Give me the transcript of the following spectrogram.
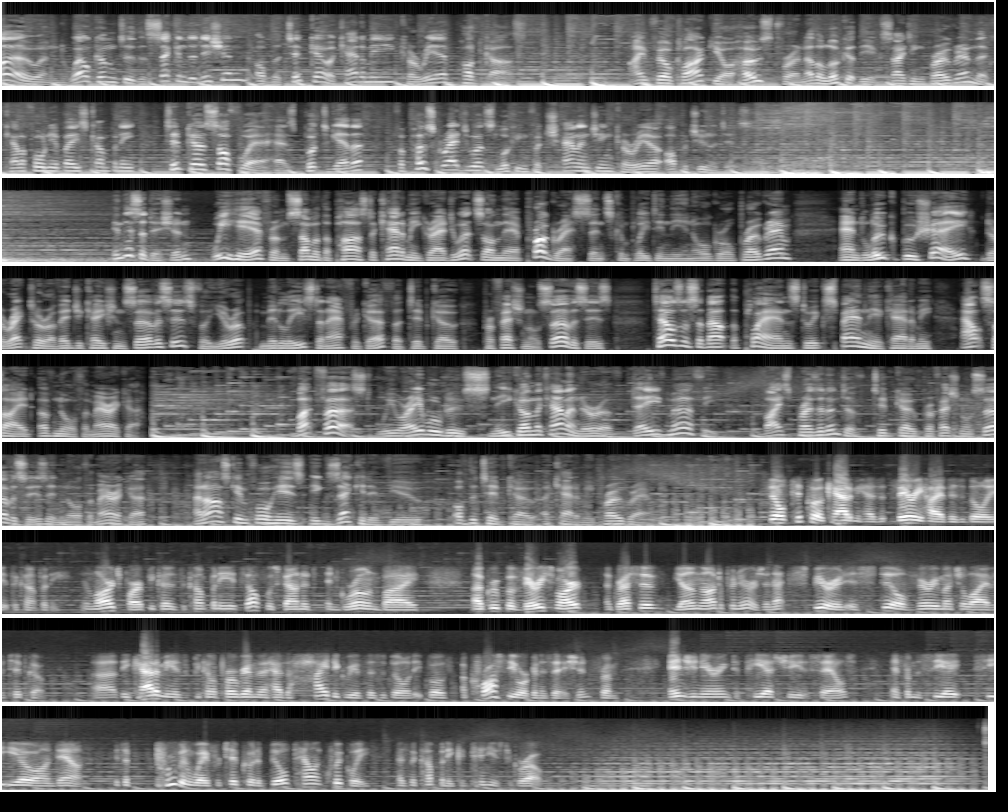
Hello, and welcome to the second edition of the TIBCO Academy Career Podcast. I'm Phil Clark, your host for another look at the exciting program that California based company TIBCO Software has put together for postgraduates looking for challenging career opportunities. In this edition, we hear from some of the past Academy graduates on their progress since completing the inaugural program and Luc Boucher, Director of Education Services for Europe, Middle East, and Africa for TIBCO Professional Services, tells us about the plans to expand the Academy outside of North America. But first, we were able to sneak on the calendar of Dave Murphy, Vice President of TIBCO Professional Services in North America, and ask him for his executive view of the TIBCO Academy program. Phil, TIBCO Academy has very high visibility at the company, in large part because the company itself was founded and grown by a group of very smart, aggressive, young entrepreneurs, and that spirit is still very much alive at TIBCO. Uh, the Academy has become a program that has a high degree of visibility, both across the organization, from engineering to PSG to sales, and from the CEO on down. It's a proven way for TIBCO to build talent quickly as the company continues to grow.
